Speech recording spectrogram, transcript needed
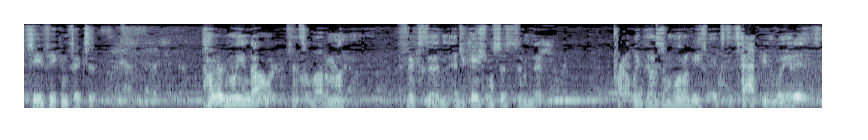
See if he can fix it. $100 million. That's a lot of money. Fix an educational system that probably doesn't want to be fixed. It's happy the way it is.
